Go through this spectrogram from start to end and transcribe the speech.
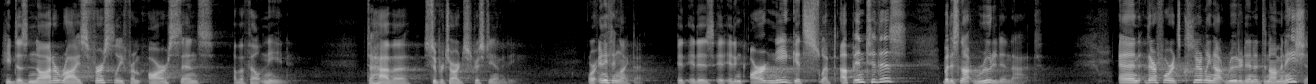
He does not arise, firstly, from our sense of a felt need to have a supercharged Christianity or anything like that. It, it is, it, it, our need gets swept up into this, but it's not rooted in that. And therefore, it's clearly not rooted in a denomination.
